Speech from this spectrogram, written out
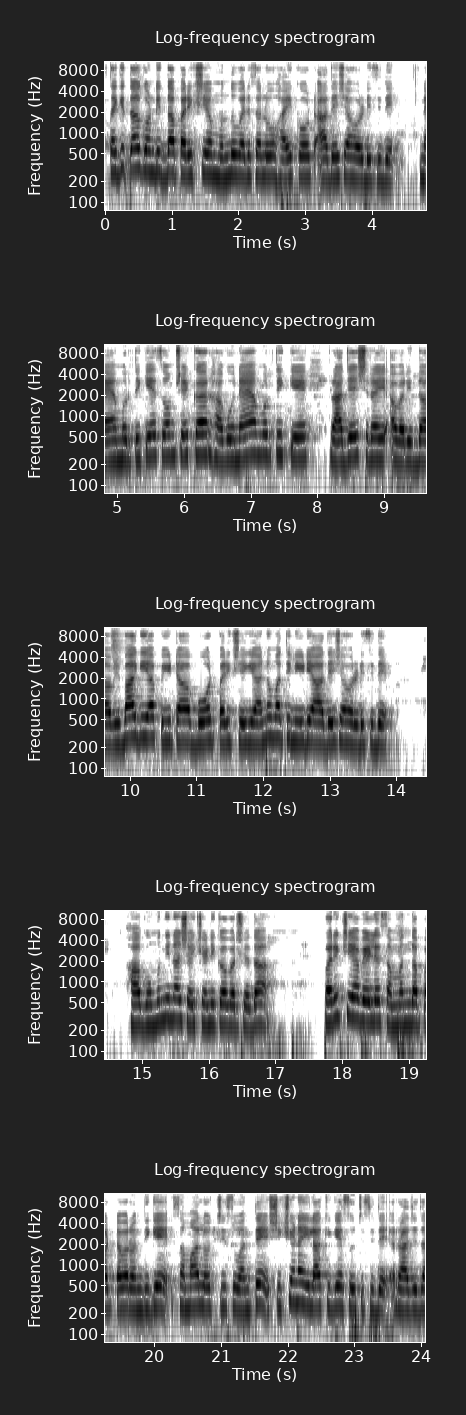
ಸ್ಥಗಿತಗೊಂಡಿದ್ದ ಪರೀಕ್ಷೆ ಮುಂದುವರಿಸಲು ಹೈಕೋರ್ಟ್ ಆದೇಶ ಹೊರಡಿಸಿದೆ. ನ್ಯಾಯಮೂರ್ತಿ ಕೆ. ಸೋಮಶೇಖರ್ ಹಾಗೂ ನ್ಯಾಯಮೂರ್ತಿ ಕೆ. ರಾಜೇಶ್ ರೈ ಅವರಿದ್ದ ವಿಭಾಗೀಯ ಪೀಠ ಬೋರ್ಡ್ ಪರೀಕ್ಷೆಗೆ ಅನುಮತಿ ನೀಡಿ ಆದೇಶ ಹೊರಡಿಸಿದೆ. ಹಾಗೂ ಮುಂದಿನ ಶೈಕ್ಷಣಿಕ ವರ್ಷದ ಪರೀಕ್ಷೆಯ ವೇಳೆ ಸಂಬಂಧಪಟ್ಟವರೊಂದಿಗೆ ಸಮಾಲೋಚಿಸುವಂತೆ ಶಿಕ್ಷಣ ಇಲಾಖೆಗೆ ಸೂಚಿಸಿದೆ. ರಾಜ್ಯದ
